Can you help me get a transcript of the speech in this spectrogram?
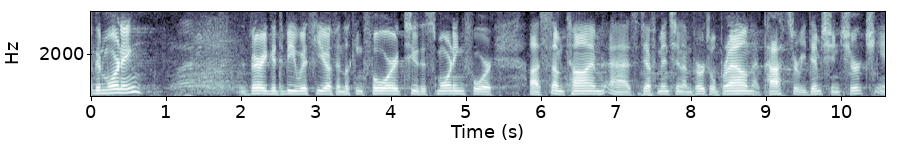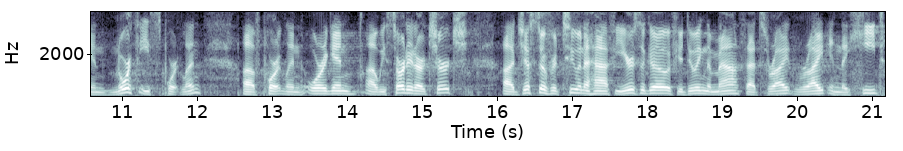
Well, good morning. Very good to be with you. I've been looking forward to this morning for uh, some time. As Jeff mentioned, I'm Vergil Brown. I pastor Redemption Church in Northeast Portland of Portland, Oregon. Uh, we started our church uh, just over two and a half years ago. If you're doing the math, that's right, right in the heat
